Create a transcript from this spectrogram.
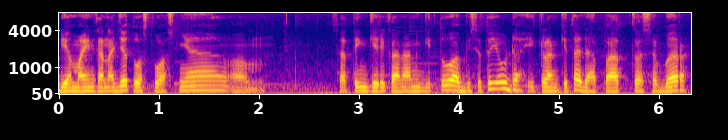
dia mainkan aja tuas-tuasnya, em, setting kiri kanan gitu. Habis itu ya udah iklan kita dapat kesebar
